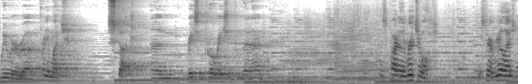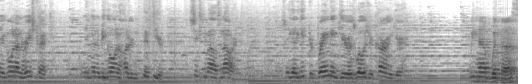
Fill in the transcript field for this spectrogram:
we were uh, pretty much stuck on racing pro racing from then on. This is part of the ritual. You start realizing you're going on the racetrack, and you're going to be going 150 or 60 miles an hour. So you got to get your brain in gear as well as your car in gear. We have with us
